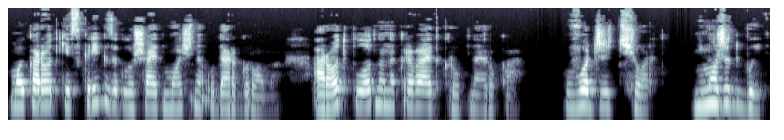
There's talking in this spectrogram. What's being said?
Мой короткий вскрик заглушает мощный удар грома, а рот плотно накрывает крупная рука. Вот же черт! Не может быть!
